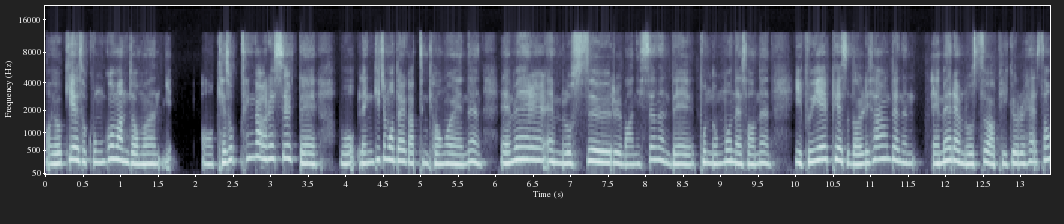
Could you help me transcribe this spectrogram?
어, 여기에서 궁금한 점은 이- 어, 계속 생각을 했을 때 뭐 랭귀지 모델 같은 경우에는 MLM 로스를 많이 쓰는데 본 논문에서는 이 VLP에서 널리 사용되는 MLM 로스와 비교를 해서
